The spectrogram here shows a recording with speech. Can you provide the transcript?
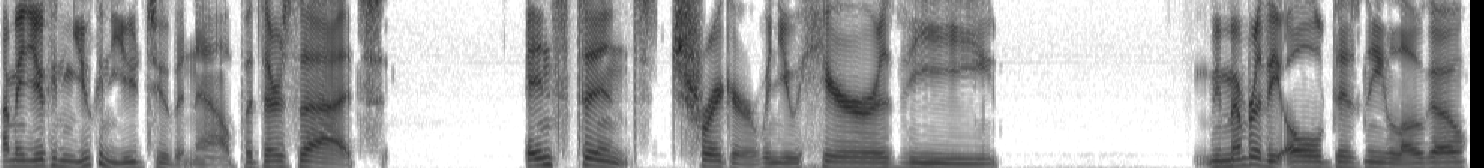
I mean you can you can YouTube it now, but there's that instant trigger when you hear the remember the old Disney logo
